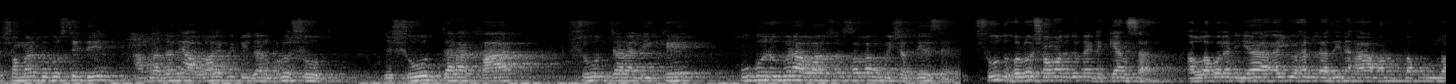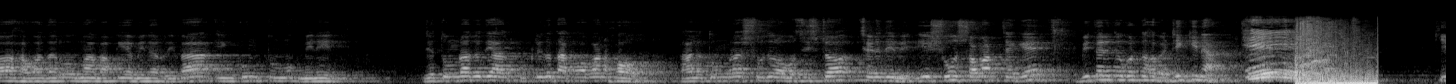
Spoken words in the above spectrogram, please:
সম্মানিত উপস্থিতি আমরা জানি আল্লাহর একটি বিধান হলো সুদ। যে সুদ যারা খায় সুদ যারা লিখে উভয়ের উপরে আল্লাহ সাল্লাম অভিশাপ দিয়েছে সুদ হলো সমাজের জন্য একটি ক্যান্সার। আল্লাহ বলেন ইয়া আইয়ুহাল্লাযীনা আমানু তাকুল্লাহা ওয়া যারু মা বাকিয়া মিনার রিবা ইন কুনতুম মুমিনিন। যে তোমরা যদি আর প্রকৃত তাকওয়াবান হও তাহলে তোমরা সুদের অবশিষ্ট ছেড়ে দিবে। এই সুদ সমাজ থেকে বিতাড়িত করতে হবে ঠিক কি না কি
